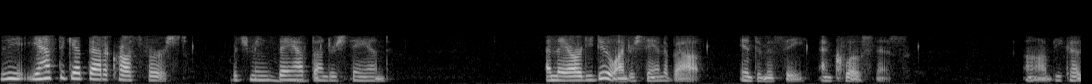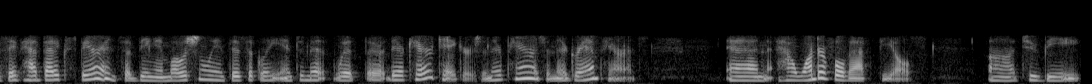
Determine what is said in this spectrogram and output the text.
You have to get that across first, which means mm-hmm. they have to understand, and they already do understand about intimacy and closeness uh, because they've had that experience of being emotionally and physically intimate with their, their caretakers and their parents and their grandparents and how wonderful that feels uh, to be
